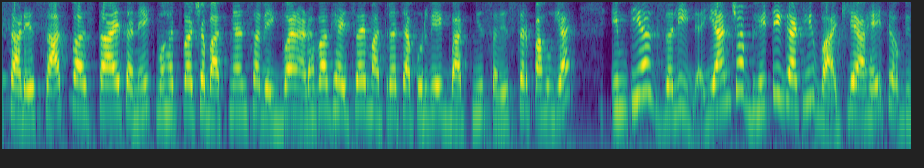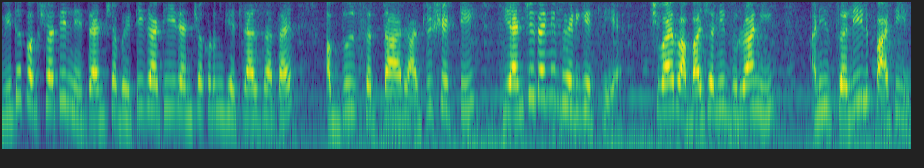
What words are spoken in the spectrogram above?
साडेसात वाजता आहेत अनेक महत्त्वाच्या बातम्यांचा वेगवान आढावा घ्यायचा आहे मात्र त्यापूर्वी एक बातमी सविस्तर पाहूयात. इम्तियाज जलील यांच्या भेटीगाठी वाढल्या आहेत. विविध पक्षातील नेत्यांच्या भेटीगाठी त्यांच्याकडून घेतल्या जात आहेत अब्दुल सत्तार राजू शेट्टी यांची त्यांनी भेट घेतली आहे. शिवाय बाबाजानी दुराणी आणि जलील पाटील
